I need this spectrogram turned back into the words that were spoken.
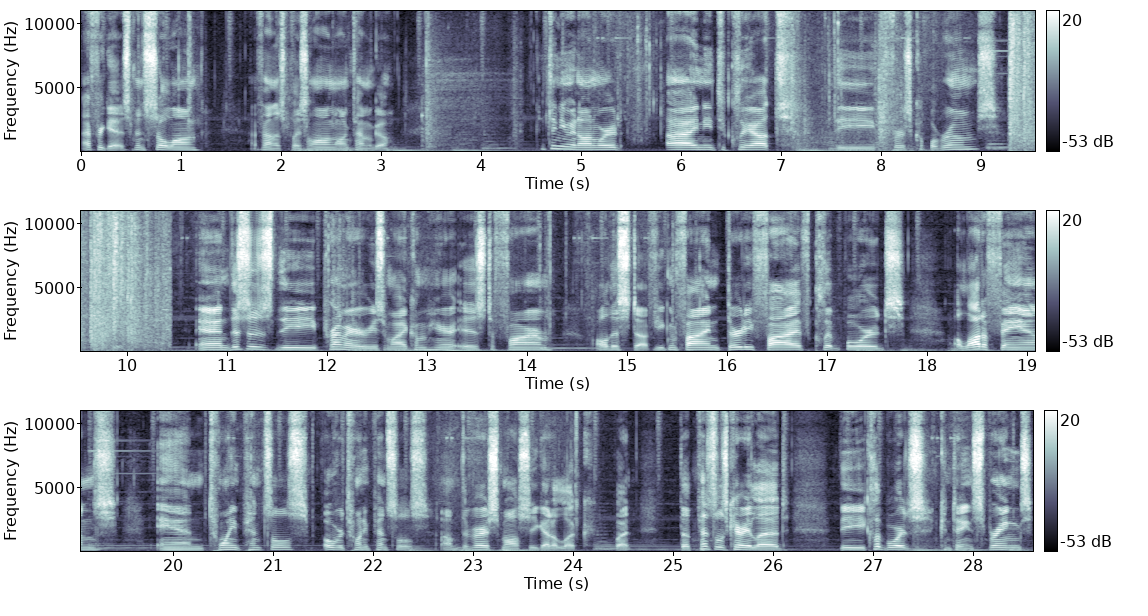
I forget. It's been so long. I found this place a long, long time ago. Continuing onward, I need to clear out the first couple rooms. And this is the primary reason why I come here is to farm all this stuff. You can find 35 clipboards, a lot of fans, and 20 pencils, over 20 pencils. Um, they're very small, so you gotta look. But the pencils carry lead, the clipboards contain springs,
